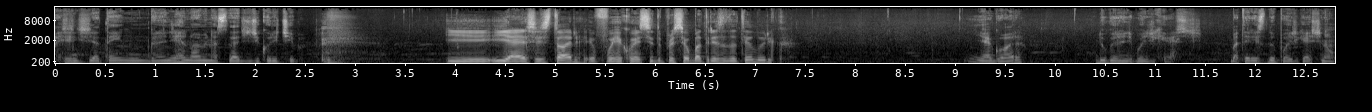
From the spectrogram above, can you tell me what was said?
A gente já tem um grande renome na cidade de Curitiba. E, e é essa a história. Eu fui reconhecido por ser o baterista da Telúrica. E agora, do grande podcast. Baterista do podcast, não.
